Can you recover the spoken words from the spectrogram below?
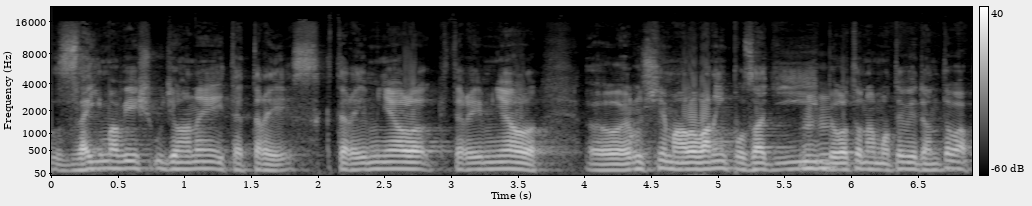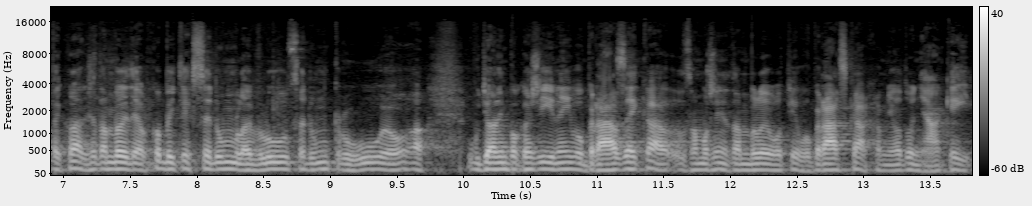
zajímavější udělaný Tetris, který měl, který měl uh, ručně malovaný pozadí, mm-hmm. bylo to na motivy Dantova pekla, takže tam byly jakoby těch sedm levelů, sedm kruhů jo, a udělaný po každý jiný obrázek a samozřejmě tam byly o těch obrázkách a mělo to nějaký,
